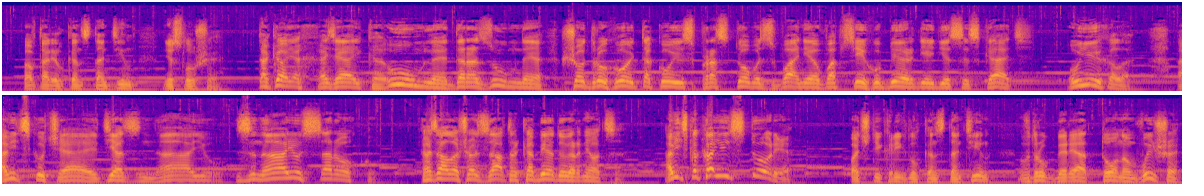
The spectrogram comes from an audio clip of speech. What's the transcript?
— повторил Константин, не слушая. Такая хозяйка, умная да разумная, что другой такой из простого звания во всей губернии не сыскать. Уехала, а ведь скучает, я знаю, знаю сороку. Казалось, что завтра к обеду вернется. А ведь какая история! Почти крикнул Константин, вдруг беря тоном выше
